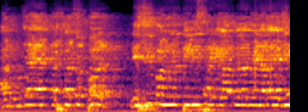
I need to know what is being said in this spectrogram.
आणि तुमच्या या कष्टाचं फळ निश्चितपणे तेवीस तारखेला आपल्याला मिळणार आहे. जी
